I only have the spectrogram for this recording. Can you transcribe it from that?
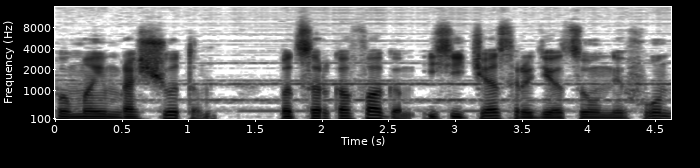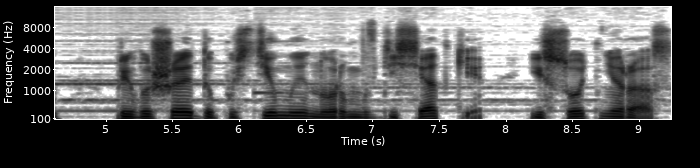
По моим расчетам, под саркофагом и сейчас радиационный фон превышает допустимые нормы в десятки и сотни раз.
